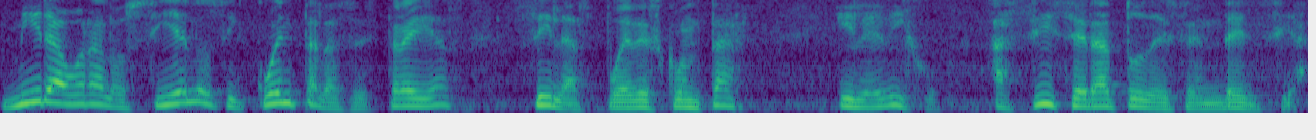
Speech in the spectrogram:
mira ahora los cielos y cuenta las estrellas si las puedes contar. Y le dijo, así será tu descendencia.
